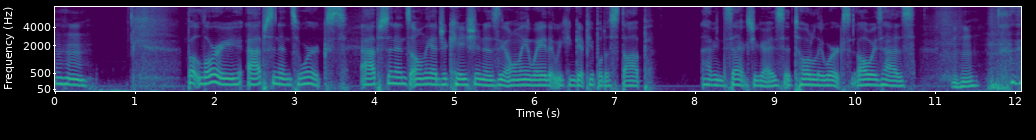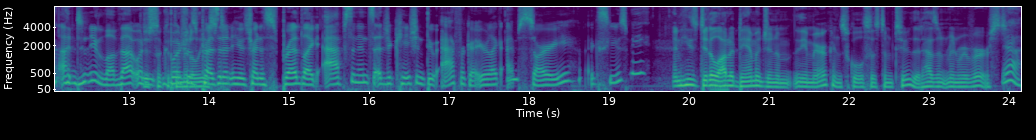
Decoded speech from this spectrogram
Mm-hmm. But Lori, abstinence works. Abstinence only education is the only way that we can get people to stop having sex. You guys, it totally works. It always has. Mm-hmm. Uh, Didn't you love that when Just look at the Bush was Middle East. president? He was trying to spread like abstinence education through Africa. You're like, I'm sorry, excuse me. And he's did a lot of damage in um, the American school system too that hasn't been reversed. Yeah.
